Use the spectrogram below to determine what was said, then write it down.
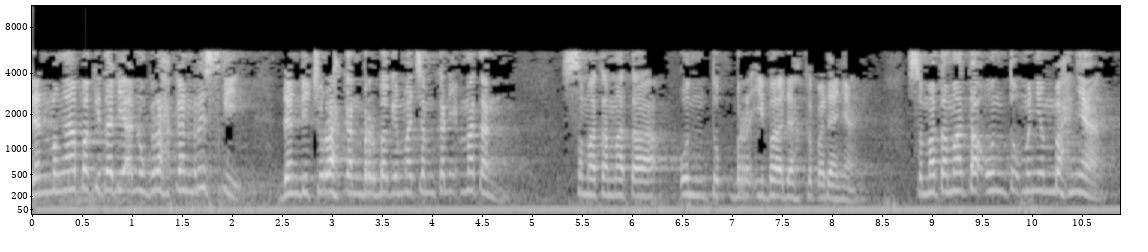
dan mengapa kita dianugerahkan rizki, dan dicurahkan berbagai macam kenikmatan, semata-mata untuk beribadah kepadanya, semata-mata untuk menyembahnya,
